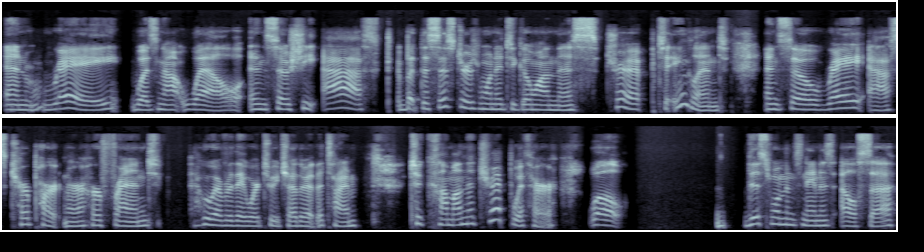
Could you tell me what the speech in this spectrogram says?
And mm-hmm. Ray was not well. And so she asked, but the sisters wanted to go on this trip to England. And so Ray asked her partner, her friend, whoever they were to each other at the time, to come on the trip with her. Well, this woman's name is Elsa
